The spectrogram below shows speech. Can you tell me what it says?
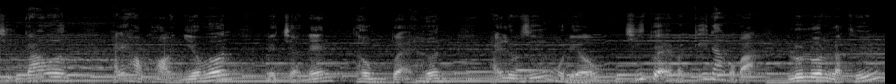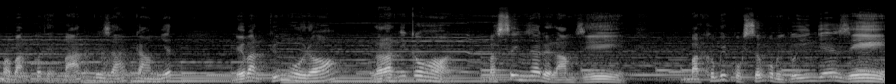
trị cao hơn. Hãy học hỏi nhiều hơn để trở nên thông tuệ hơn. Hãy lưu giữ một điều trí tuệ và kỹ năng của bạn luôn luôn là thứ mà bạn có thể bán với giá cao nhất. Nếu bạn cứ ngồi đó là đặt những câu hỏi, bạn sinh ra để làm gì, bạn không biết cuộc sống của mình có ý nghĩa gì,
